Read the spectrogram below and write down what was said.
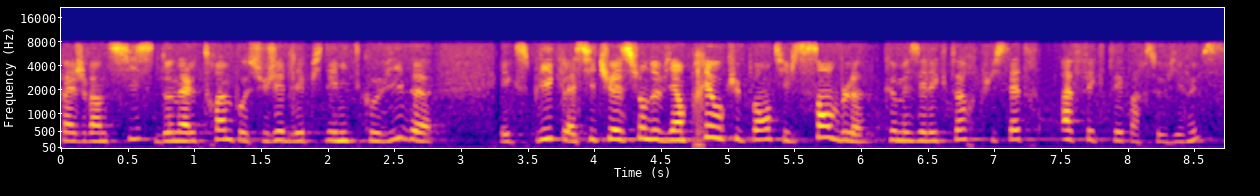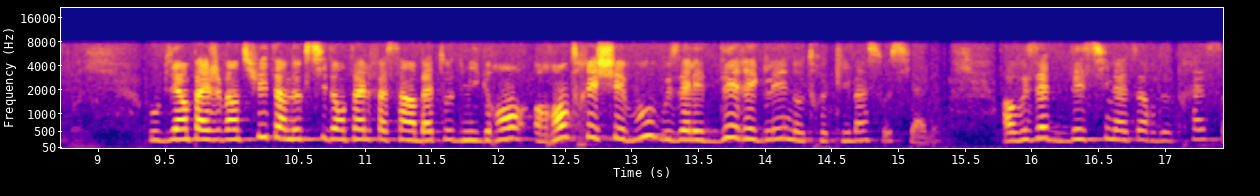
page 26, Donald Trump au sujet de l'épidémie de Covid explique La situation devient préoccupante. Il semble que mes électeurs puissent être affectés par ce virus. Ou bien page 28, un occidental face à un bateau de migrants, rentrez chez vous, vous allez dérégler notre climat social. Alors vous êtes dessinateur de presse.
